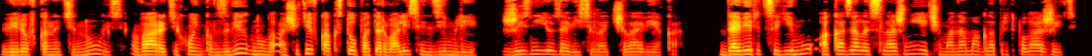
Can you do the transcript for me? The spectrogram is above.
Веревка натянулась, Вара тихонько взвизгнула, ощутив, как стопы оторвались от земли. Жизнь ее зависела от человека. Довериться ему оказалось сложнее, чем она могла предположить.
